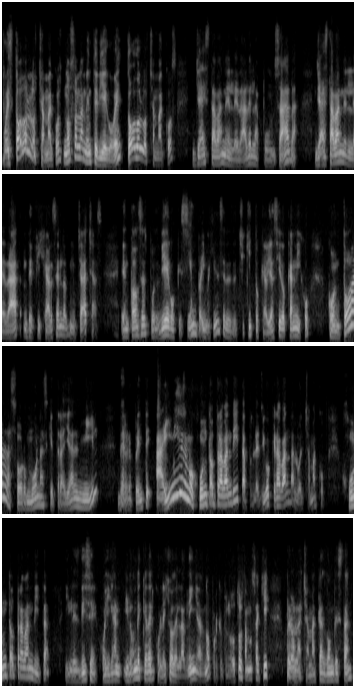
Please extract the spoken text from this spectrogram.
pues todos los chamacos, no solamente Diego, ¿eh? Todos los chamacos ya estaban en la edad de la punzada, ya estaban en la edad de fijarse en las muchachas. Entonces, pues Diego, que siempre, imagínense desde chiquito que había sido canijo, con todas las hormonas que traía al mil, de repente ahí mismo junta otra bandita, pues les digo que era vándalo el chamaco, junta otra bandita y les dice, oigan, ¿y dónde queda el colegio de las niñas, no? Porque pues nosotros estamos aquí, pero las chamacas, ¿dónde están?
